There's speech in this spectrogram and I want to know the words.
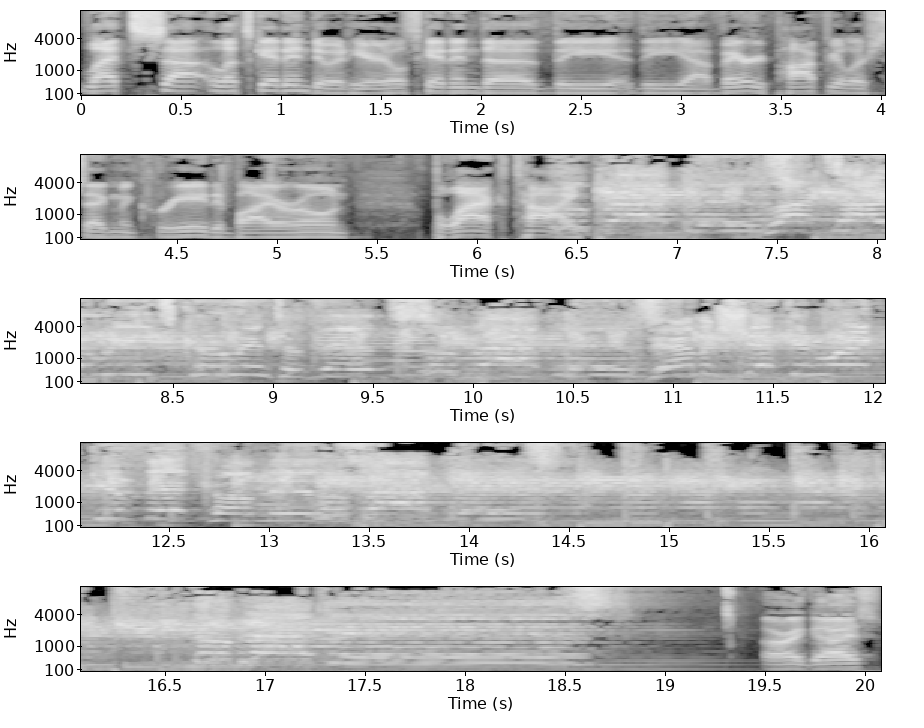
let's uh, let's get into it here. Let's get into the the uh, very popular segment created by our own Black Tie. The Blacklist. Black tie reads current events. The blacklist. Damn it, check and rank if they're coming. The blacklist. The blacklist. All right, guys.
